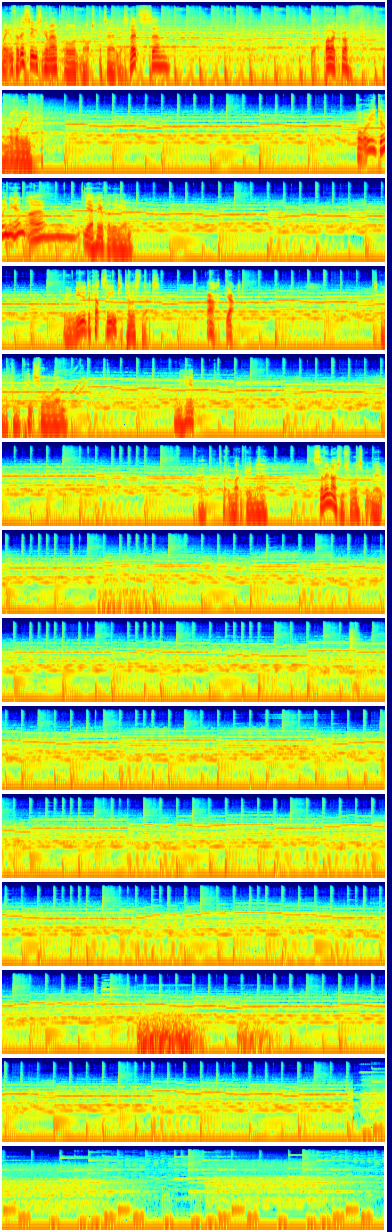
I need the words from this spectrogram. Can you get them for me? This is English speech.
waiting for this series to come out or not. But uh, yes, let's... Um, yeah, Balacruf Mausoleum. What were we doing again? Um, yeah, here for the... Um, We needed a cutscene to tell us that. Ah, God. Just gonna come and pinch your um on money here. Ah, thought you might have been uh, selling items for us, but no.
